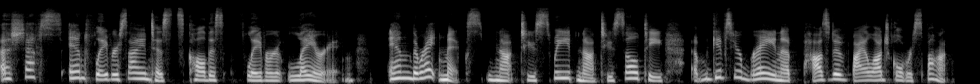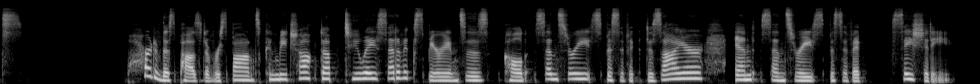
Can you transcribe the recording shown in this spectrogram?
Uh, chefs and flavor scientists call this flavor layering, and the right mix, not too sweet, not too salty, uh, gives your brain a positive biological response. Part of this positive response can be chalked up to a set of experiences called sensory specific desire and sensory specific satiety.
